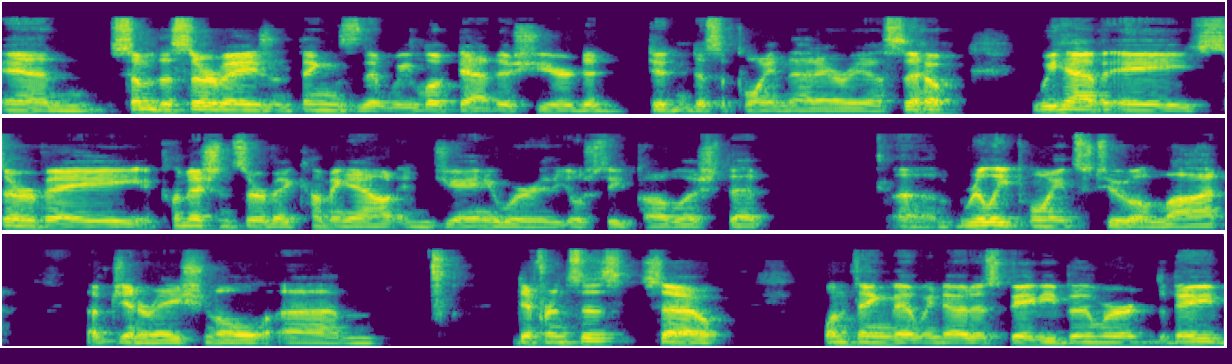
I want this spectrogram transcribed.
and some of the surveys and things that we looked at this year did didn't disappoint in that area. So we have a survey, a clinician survey coming out in January that you'll see published that um, really points to a lot of generational um, differences. So one thing that we noticed, baby boomer, the baby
